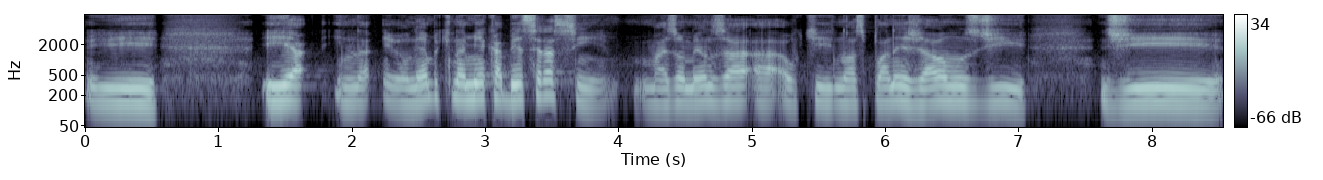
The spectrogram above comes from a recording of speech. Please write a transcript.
e e, a, e na, eu lembro que na minha cabeça era assim mais ou menos a, a, o que nós planejávamos de de,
